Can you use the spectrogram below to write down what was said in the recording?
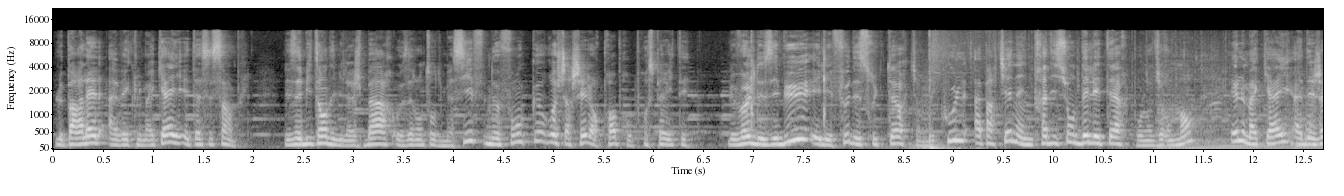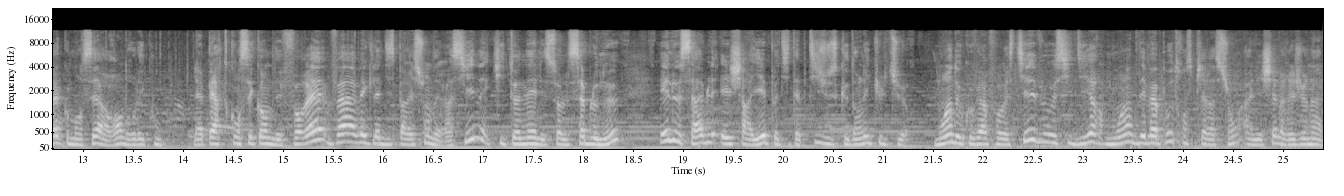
Le parallèle avec le Makai est assez simple. Les habitants des villages bars aux alentours du massif ne font que rechercher leur propre prospérité. Le vol de zébus et les feux destructeurs qui en découlent appartiennent à une tradition délétère pour l'environnement, et le Makai a déjà commencé à rendre les coups. La perte conséquente des forêts va avec la disparition des racines, qui tenaient les sols sablonneux, et le sable est charrié petit à petit jusque dans les cultures. Moins de couverts forestiers veut aussi dire moins d'évapotranspiration à l'échelle régionale.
